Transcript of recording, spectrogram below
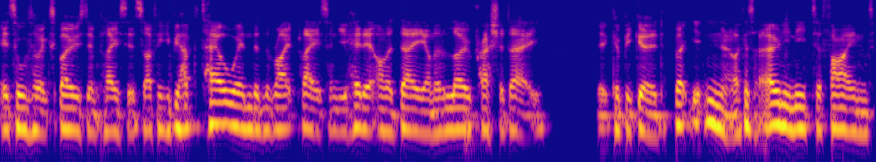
it's also exposed in places. So I think if you have the tailwind in the right place and you hit it on a day on a low pressure day, it could be good. But you know, like I said, I only need to find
